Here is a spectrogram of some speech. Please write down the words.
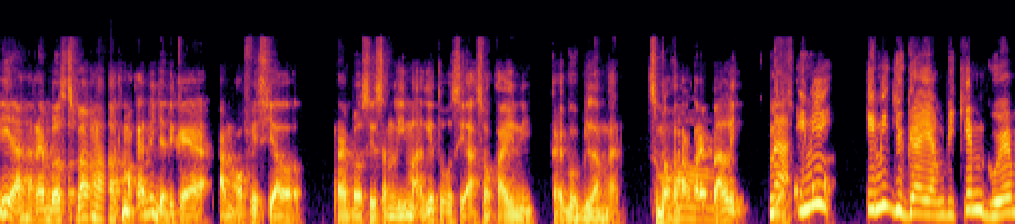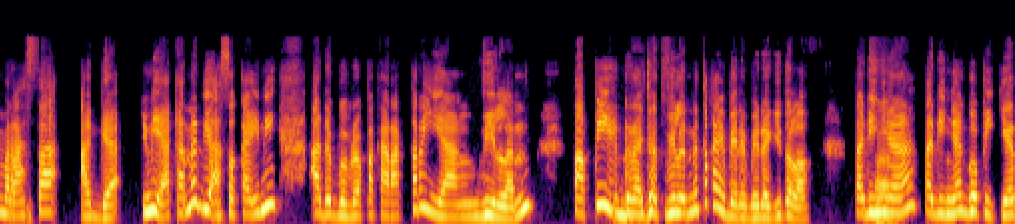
Iya, Rebels banget. Makanya dia jadi kayak unofficial Rebels season 5 gitu si Ahsoka ini. Kayak gue bilang kan. Semua Oh. karakternya balik. Nah, Ahsoka. ini ini juga yang bikin gue merasa agak ini ya karena di Ahsoka ini ada beberapa karakter yang villain tapi derajat villainnya tuh kayak beda-beda gitu loh. Tadinya tadinya gue pikir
